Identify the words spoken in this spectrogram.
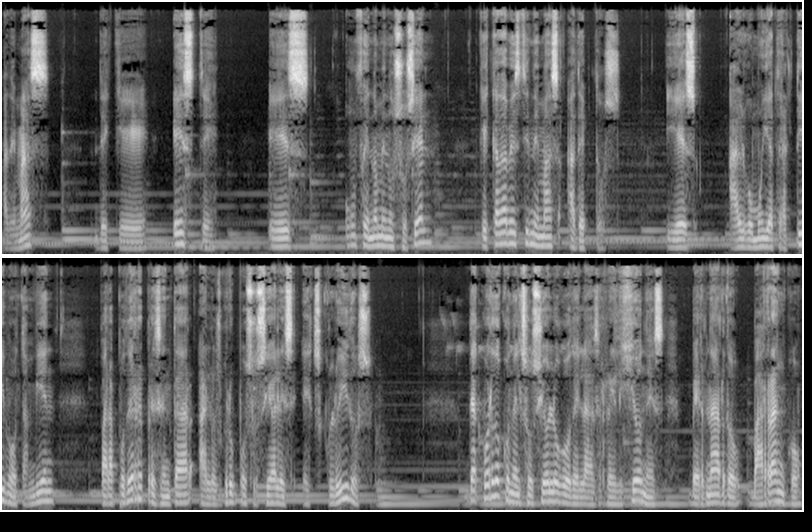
Además de que este es un fenómeno social que cada vez tiene más adeptos y es algo muy atractivo también para poder representar a los grupos sociales excluidos. De acuerdo con el sociólogo de las religiones, Bernardo Barranco,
